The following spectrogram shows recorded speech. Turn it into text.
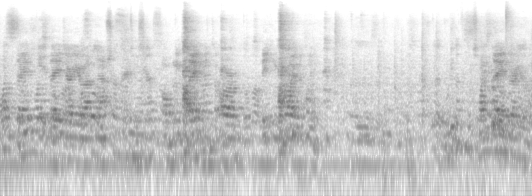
What stage, what stage are you at now? Opening statement or speaking privately? What stage are you at?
